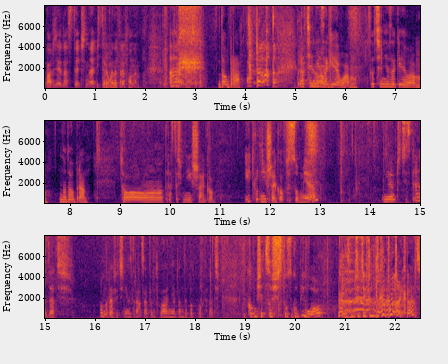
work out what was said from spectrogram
bardziej elastyczny i sterowany telefonem. Ach, Czarny. dobra, to Cię nie Trafiłam. zagięłam. To Cię nie zagięłam. No dobra, to teraz coś mniejszego. I trudniejszego w sumie. Nie wiem, czy Ci zdradzać. No na razie Ci nie zdradzę, ewentualnie będę podpowiadać. Tylko mi się coś tu zgubiło, więc musicie chwilkę poczekać,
